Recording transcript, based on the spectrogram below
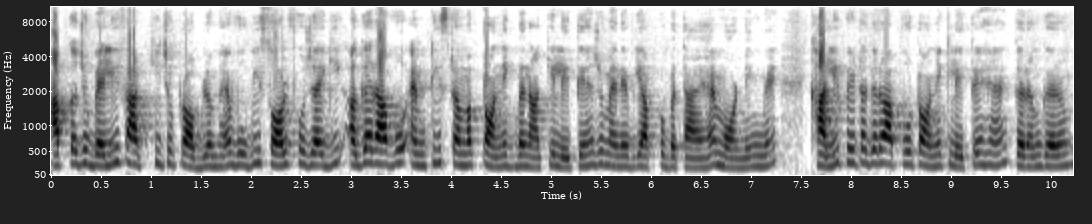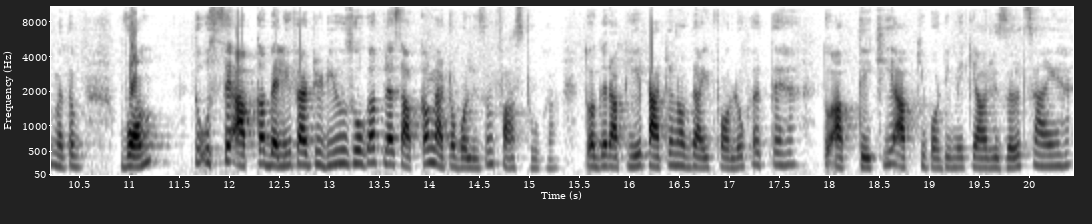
आपका जो बेली फैट की जो प्रॉब्लम है, वो भी सॉल्व हो जाएगी। अगर आप वो एम स्टमक टॉनिक बना के लेते हैं, जो मैंने अभी आपको बताया है मॉर्निंग में, खाली पेट अगर आप वो टॉनिक लेते हैं गरम गरम मतलब वॉम तो उससे आपका बेली फैट रिड्यूस होगा प्लस आपका मेटाबॉलिज्म फास्ट होगा। तो अगर आप ये पैटर्न ऑफ़ डाइट फॉलो करते हैं तो आप देखिए आपकी बॉडी में क्या रिजल्ट्स आए हैं,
